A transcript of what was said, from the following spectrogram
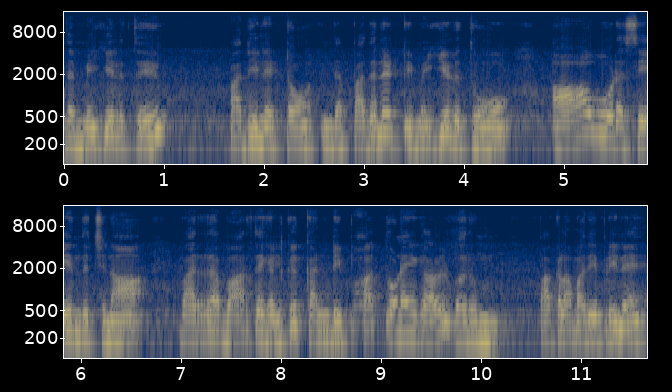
இந்த மெய்யெழுத்து பதினெட்டும். இந்த பதினெட்டு மெய்யெழுத்தும் ஆவோட சேர்ந்துச்சுன்னா வர்ற வார்த்தைகளுக்கு கண்டிப்பாக துணைகள் வரும். பார்க்கலாம் அது எப்படின்னு?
